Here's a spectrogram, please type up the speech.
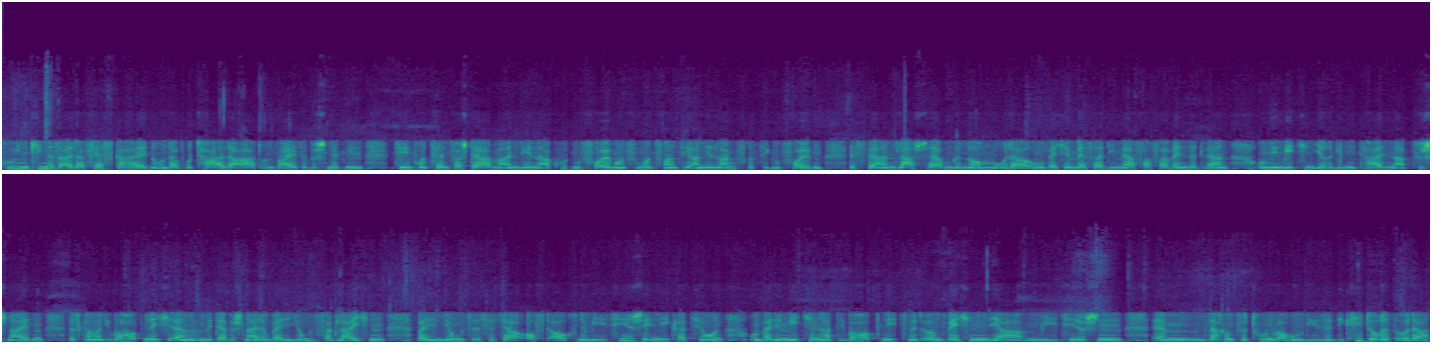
frühen Kindesalter festgehalten, unter brutale Art und Weise beschnitten. Zehn Prozent versterben an den akuten Folgen und 25 an den langfristigen Folgen. Es werden Glasscherben genommen oder irgendwelche Messer, die mehrfach verwendet werden, um den Mädchen ihre Genitalien abzuschneiden. Das kann man überhaupt nicht ähm, mit der Beschneidung bei den Jungs vergleichen. Bei den Jungs ist es ja oft auch eine medizinische Indikation und bei den Mädchen hat es überhaupt nichts mit irgendwelchen ja medizinischen ähm, Sachen zu tun, warum diese die Klitoris oder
